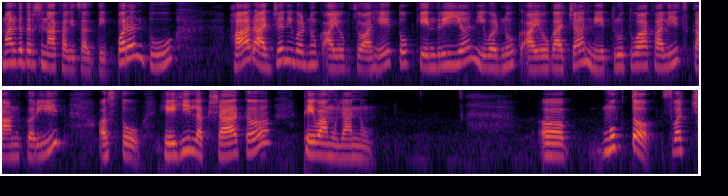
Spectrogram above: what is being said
मार्गदर्शनाखाली चालते. परंतु हा राज्य निवडणूक आयोग जो आहे तो केंद्रीय निवडणूक आयोगाच्या नेतृत्वाखालीच काम करीत असतो. हेही लक्षात ठेवा मुलांनो. मुक्त स्वच्छ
